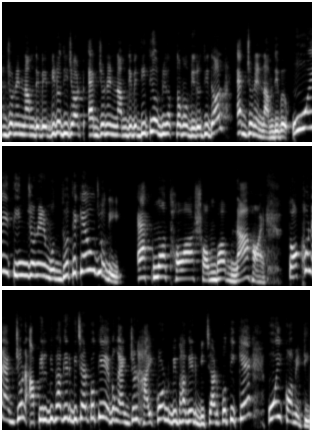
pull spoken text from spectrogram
একজনের নাম দেবে, বিরোধী জোট একজনের নাম দেবে, দ্বিতীয় বৃহত্তম বিরোধী দল একজনের নাম দেবে। ওই তিনজনের মধ্য থেকেও যদি একমত হওয়া সম্ভব না হয়। তখন একজন আপিল বিভাগের বিচারপতি এবং একজন হাইকোর্ট বিভাগের বিচারপতিকে ওই কমিটি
